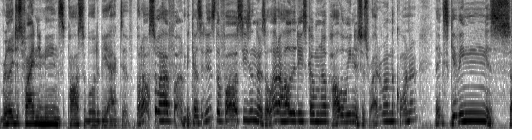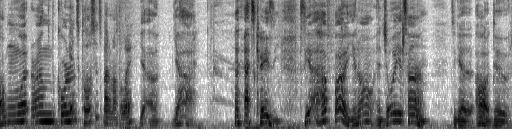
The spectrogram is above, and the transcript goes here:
really just finding means possible to be active, but also have fun because it is the fall season. There's a lot of holidays coming up. Halloween is just right around the corner. Thanksgiving is somewhat around the corner. It's close. It's about a month away. Yeah, uh, yeah. That's crazy. So yeah, have fun, you know, enjoy your time together. Oh, dude,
